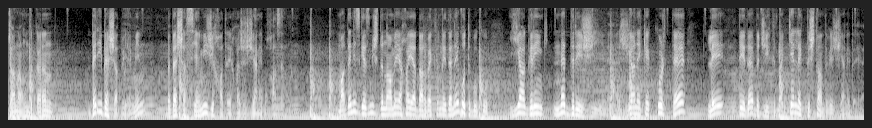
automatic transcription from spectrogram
Carna hûn dikarin berî beşa duyemîn bi beşa sêyemîn jî xatirê xwe ji jiyanê bixwazin. Ma Denîz Gezmîş di nameya xwe ya darvekirinê de negotibû ku ya girîng ne dirêjiyîn e, jiyaneke kurt e lê tê de bi cihkirina gelek tiştan di vê jiyanê de ye.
